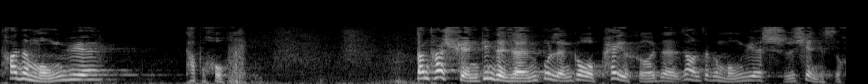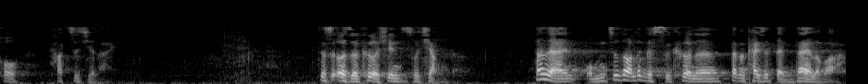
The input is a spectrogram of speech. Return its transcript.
他的盟约他不后悔。当他选定的人不能够配合着让这个盟约实现的时候，他自己来。这是厄泽克先知所讲的。当然，我们知道那个时刻呢，大概开始等待了吧。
